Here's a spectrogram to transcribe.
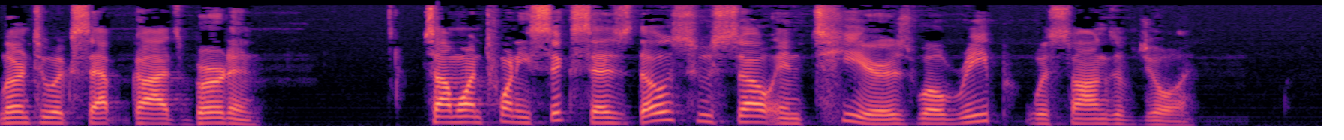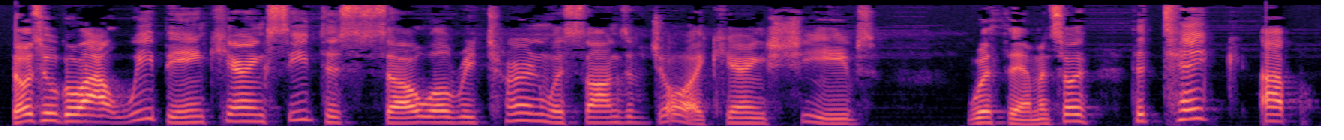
learn to accept God's burden. Psalm 126 says, Those who sow in tears will reap with songs of joy. Those who go out weeping, carrying seed to sow, will return with songs of joy, carrying sheaves with them. And so to take up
